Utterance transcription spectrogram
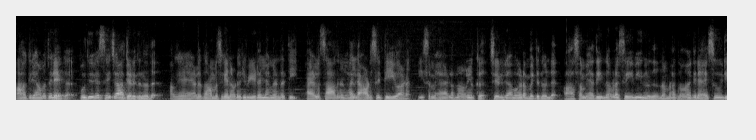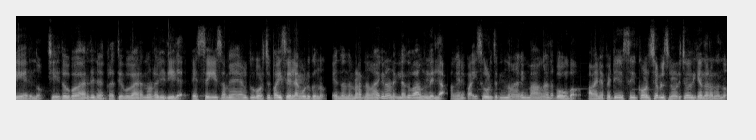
ആ ഗ്രാമത്തിലേക്ക് പുതിയൊരു എസ് ഐ ചാർജ് എടുക്കുന്നത്. അങ്ങനെ അയാൾ താമസിക്കാൻ അവിടെ ഒരു വീടെല്ലാം കണ്ടെത്തി. അയാളുടെ സാധനങ്ങളെല്ലാം അവിടെ സെറ്റ് ചെയ്യുവാണ്. ഈ സമയം അയാളുടെ മകൾക്ക് ചെറിയൊരു അപകടം പറ്റുന്നുണ്ട്. ആ സമയം അതിൽ നിന്ന് അവളെ സേവ് ചെയ്യുന്നത് നമ്മുടെ നായകനായ സൂര്യയായിരുന്നു. ചെയ്ത ഉപകാരത്തിന് പ്രത്യുപകാരം എന്നുള്ള രീതിയിൽ എസ് ഐ ഈ സമയം അയാൾക്ക് കുറച്ച് പൈസ എല്ലാം കൊടുക്കുന്നു. എന്നാൽ നമ്മുടെ നായകനാണെങ്കിൽ അത് വാങ്ങുന്നില്ല. അങ്ങനെ പൈസ കൊടുത്തിട്ട് നായകൻ വാങ്ങാതെ പോകുമ്പോൾ അവനെപ്പറ്റി എസ് ഐ കോൺസ്റ്റബിൾസിനോട് ചോദിക്കാൻ തുടങ്ങുന്നു.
